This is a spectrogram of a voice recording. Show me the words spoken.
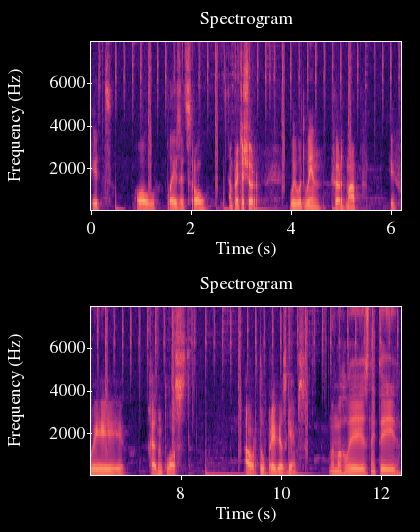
it all plays its role. I'm pretty sure we would win third map if we hadn't lost our two previous games. Ми могли знайти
